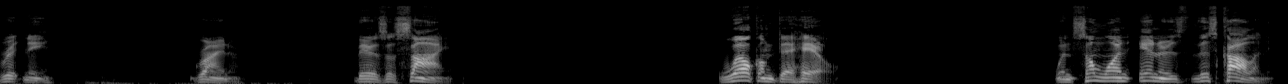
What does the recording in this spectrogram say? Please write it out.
Brittney Griner, there's a sign Welcome to Hell. When someone enters this colony,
